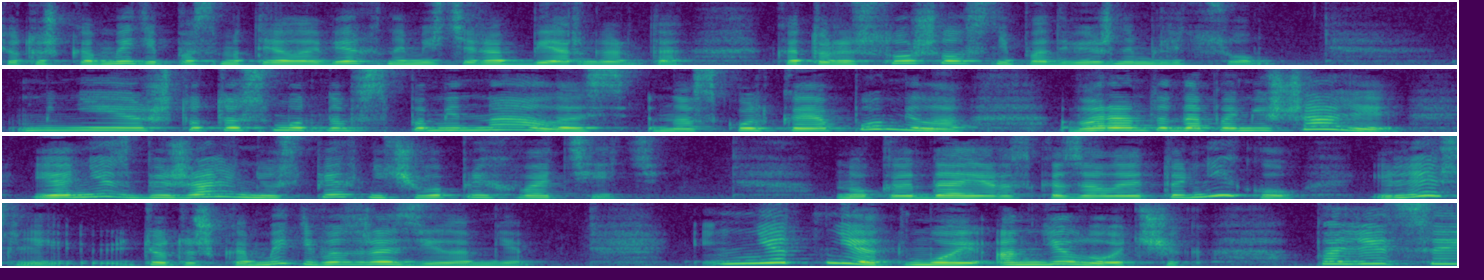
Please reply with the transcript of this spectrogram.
Тетушка Мэдди посмотрела вверх на мистера Бергарда, который слушал с неподвижным лицом. Мне что-то смутно вспоминалось. Насколько я помнила, ворам тогда помешали, и они сбежали, не успев ничего прихватить. Но когда я рассказала это Нику и Лесли, тетушка Мэдди возразила мне. «Нет-нет, мой ангелочек, полиция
